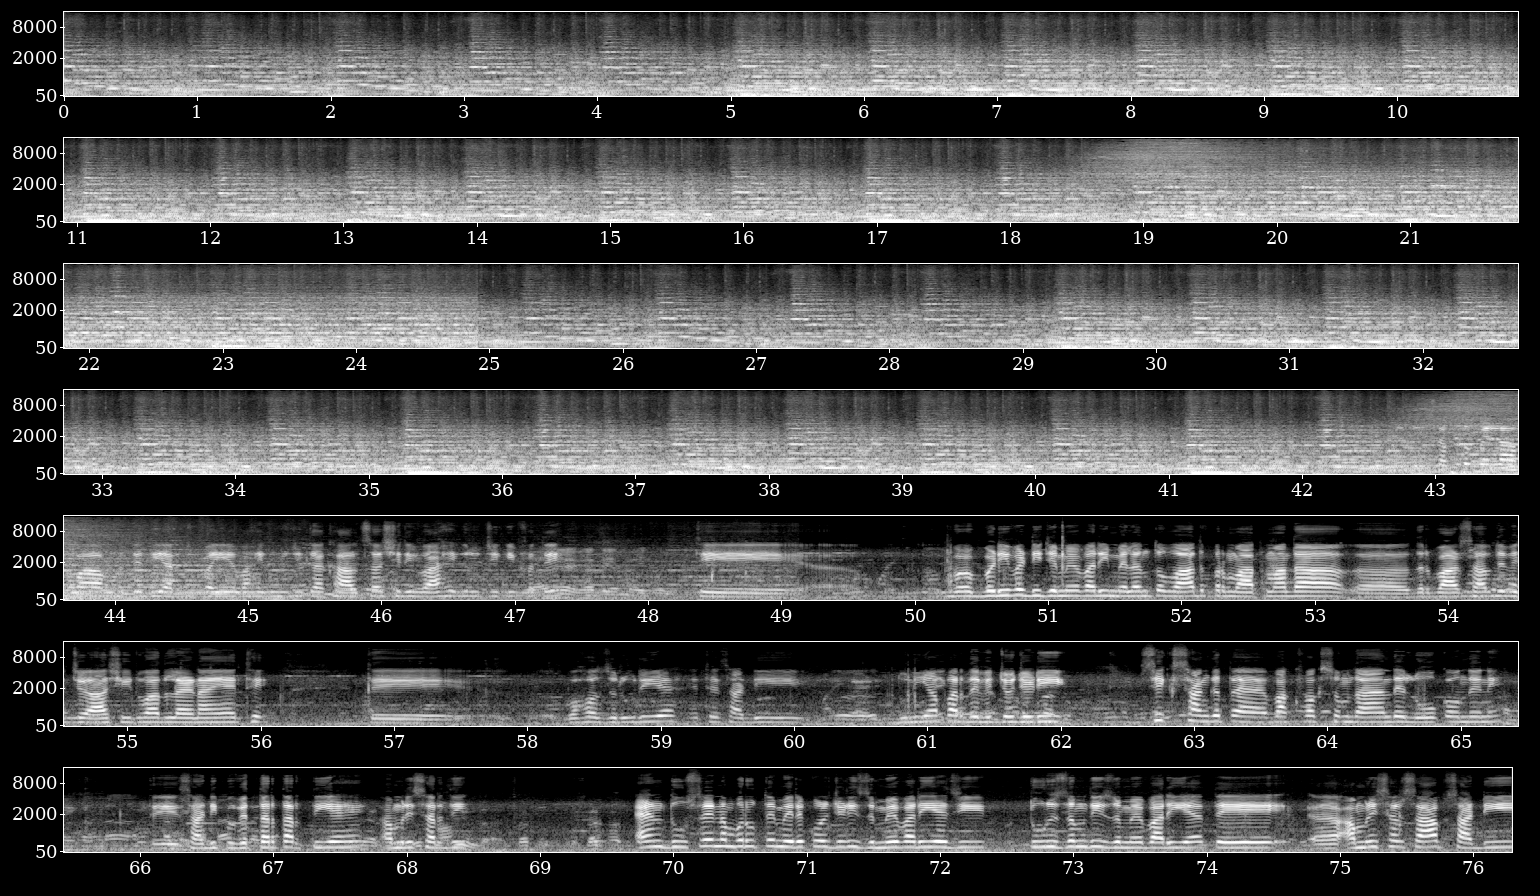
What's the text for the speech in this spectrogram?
ਸਭ ਤੋਂ ਪਹਿਲਾਂ ਆਪਾਂ ਫਤਿਹ ਦੀ ਅਰਜ਼ ਪਾਈਏ ਵਾਹਿਗੁਰੂ ਜੀ ਕਾ ਖਾਲਸਾ ਸ੍ਰੀ ਵਾਹਿਗੁਰੂ ਜੀ ਕੀ ਫਤਿਹ। ਤੇ ਬ- ਬੜੀ ਵੱਡੀ ਜ਼ਿੰਮੇਵਾਰੀ ਮਿਲਣ ਤੋਂ ਬਾਅਦ ਪ੍ਰਮਾਤਮਾ ਦਾ ਅ, ਦਰਬਾਰ ਸਾਹਿਬ ਦੇ ਵਿੱਚ ਆਸ਼ੀਰਵਾਦ ਲੈਣ ਆਏ ਆ ਇੱਥੇ। ਤੇ ਬਹੁਤ ਜ਼ਰੂਰੀ ਹੈ ਇੱਥੇ ਸਾਡੀ ਅ, ਦੁਨੀਆ ਭਰ ਦੇ ਵਿੱਚੋਂ ਜਿਹੜੀ ਸਿੱਖ ਸੰਗਤ ਹੈ ਵੱਖ-ਵੱਖ ਸਮੁਦਾਇਆਂ ਦੇ ਲੋਕ ਆਉਂਦੇ ਨੇ। ਤੇ ਸਾਡੀ ਪਵਿੱਤਰ ਧਰਤੀ ਹੈ ਇਹ ਅੰਮ੍ਰਿਤਸਰ ਦੀ। ਐਂਡ ਦੂਸਰੇ ਨੰਬਰ ਉੱਤੇ ਮੇਰੇ ਕੋਲ ਜਿਹੜੀ ਜ਼ਿੰਮੇਵਾਰੀ ਹੈ ਜੀ ਟੂਰਿਜ਼ਮ ਦੀ ਜ਼ਿੰਮੇਵਾਰੀ ਹੈ ਤੇ ਅੰਮ੍ਰਿਤਸਰ ਸਾਹਿਬ ਸਾਡੀ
